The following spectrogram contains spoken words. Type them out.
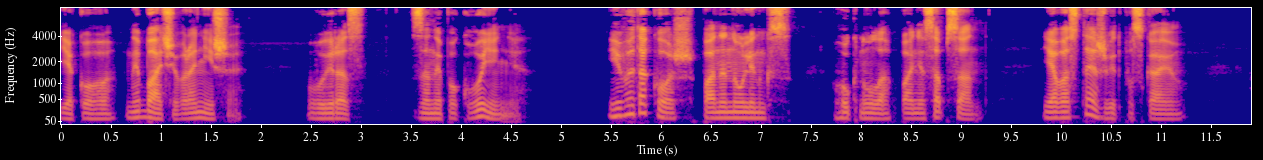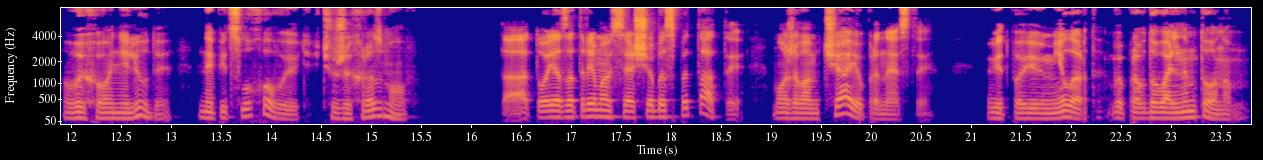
якого не бачив раніше вираз занепокоєння. І ви також, пане Нулінгс, гукнула пані Сапсан. Я вас теж відпускаю. Виховані люди не підслуховують чужих розмов. Та то я затримався, щоби спитати, може вам чаю принести, відповів Мілард виправдувальним тоном,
